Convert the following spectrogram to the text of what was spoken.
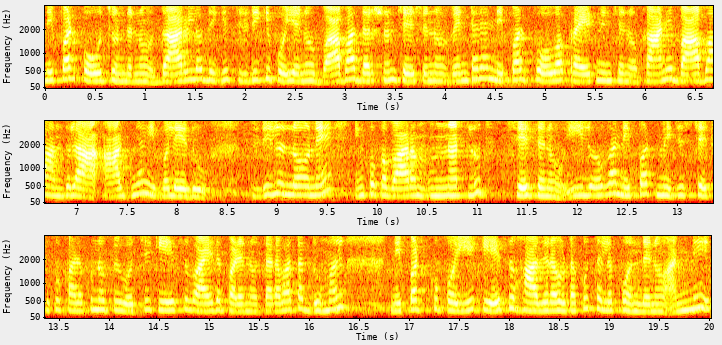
నిప్పట్ పోవుచుండెను దారిలో దిగి సిడికి పోయెను బాబా దర్శనం చేసెను. వెంటనే నిప్పట్ పోవ ప్రయత్నించెను. కానీ బాబా అందులో ఆజ్ఞ ఇవ్వలేదు. సిడిలోనే ఇంకొక వారం ఉన్నట్లు చేసెను. ఈలోగా నిప్పట్ మెజిస్ట్రేట్కు కడుపు నొప్పి వచ్చి కేసు వాయిదా పడెను. తర్వాత దుమల్ నిప్పట్కు పోయి కేసు హాజరవుటకు సెలవు పొందెను. అన్ని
